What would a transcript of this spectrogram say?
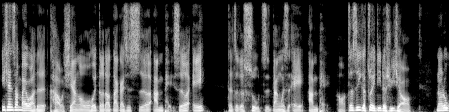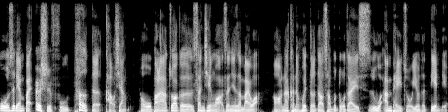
一千三百瓦的烤箱哦，我会得到大概是十二安培，十二 A 的这个数字，单位是 A 安培。好，这是一个最低的需求。那如果我是两百二十伏特的烤箱哦，我把它抓个三千瓦、三千三百瓦哦，那可能会得到差不多在十五安培左右的电流。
